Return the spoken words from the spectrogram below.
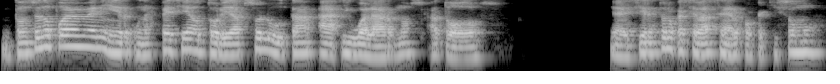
Entonces no puede venir una especie de autoridad absoluta a igualarnos a todos y a decir esto es lo que se va a hacer porque aquí somos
